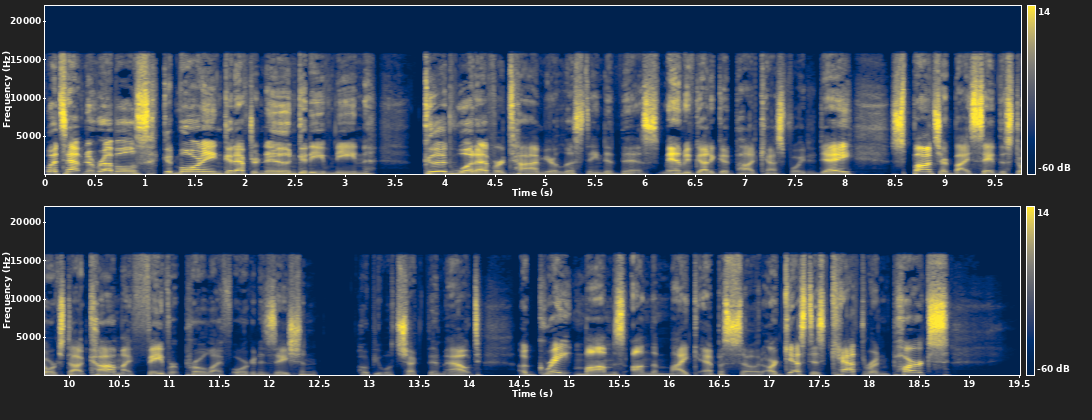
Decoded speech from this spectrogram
What's happening, Rebels? Good morning, good afternoon, good evening, good whatever time you're listening to this. Man, we've got a good podcast for you today. Sponsored by SaveTheStorks.com, my favorite pro life organization. Hope you will check them out a great Moms on the Mic episode. Our guest is Catherine Parks,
